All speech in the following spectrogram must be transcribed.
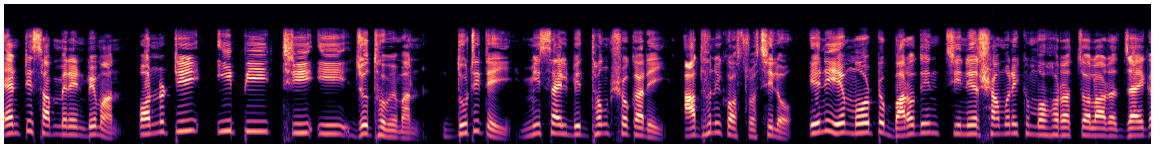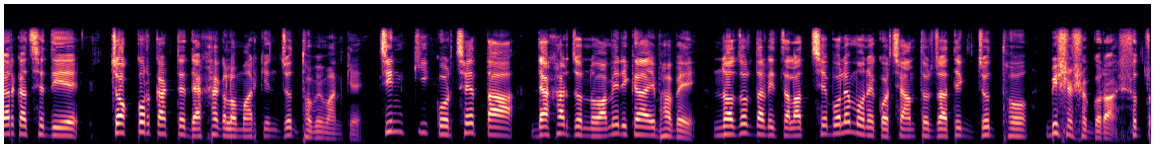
অ্যান্টি সাবমেরিন বিমান, অন্যটি ইপি থ্রি ই যুদ্ধবিমান। দুটিতেই মিসাইল বিধ্বংসকারী আধুনিক অস্ত্র ছিল। এ নিয়ে মোট বারো দিন চীনের সামরিক মহড়া চলার জায়গার কাছে দিয়ে চক্কর কাটতে দেখা গেল মার্কিন যুদ্ধ বিমানকে চীন কি করছে তা দেখার জন্য আমেরিকা এভাবে নজরদারি চালাচ্ছে বলে মনে করছে আন্তর্জাতিক যুদ্ধ বিশেষজ্ঞরা, সূত্র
